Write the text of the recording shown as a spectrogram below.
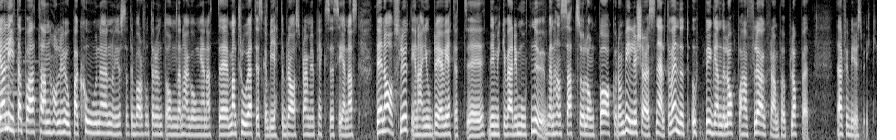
Jag litar på att han håller ihop aktionen och just att det bara fotar runt om den här gången. Att, eh, man tror att det ska bli jättebra. Sprang med Pexe senast. Den avslutningen han gjorde, jag vet att eh, det är mycket värre emot nu, men han satt så långt bak och de ville köra snällt. Det var ändå ett uppbyggande lopp och han flög fram på upploppet. Därför blir det spik.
